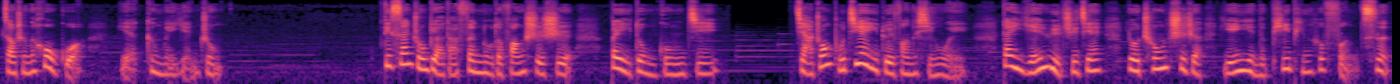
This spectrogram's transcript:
造成的后果也更为严重。第三种表达愤怒的方式是被动攻击，假装不介意对方的行为，但言语之间又充斥着隐隐的批评和讽刺。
